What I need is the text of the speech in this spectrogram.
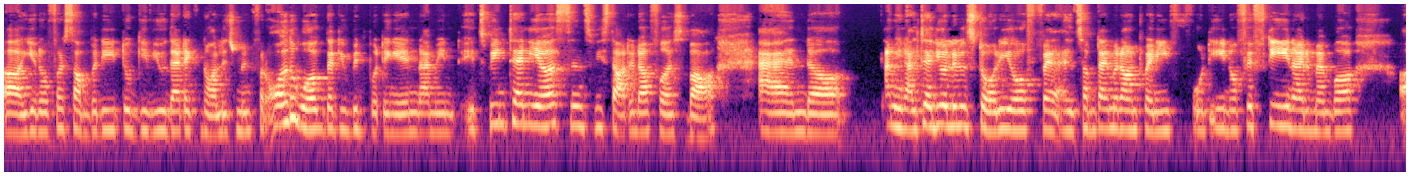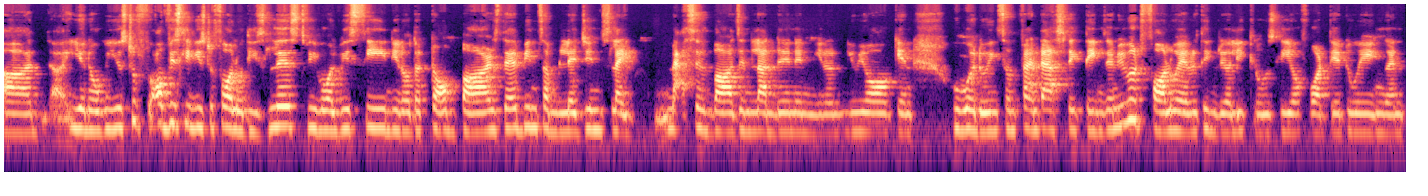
uh, you know for somebody to give you that acknowledgement for all the work that you've been putting in i mean it's been 10 years since we started our first bar and uh, I mean, I'll tell you a little story of uh, sometime around 2014 or 15. I remember uh, you know, we used to obviously we used to follow these lists. We've always seen, you know, the top bars. There have been some legends like massive bars in London and you know New York, and who were doing some fantastic things. And we would follow everything really closely of what they're doing and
